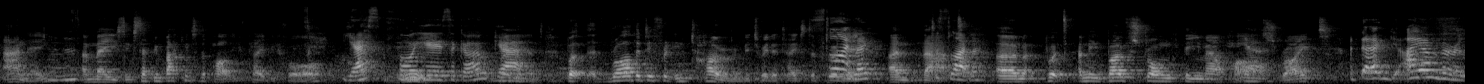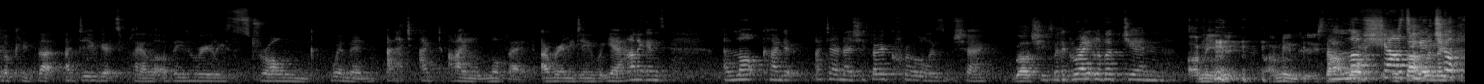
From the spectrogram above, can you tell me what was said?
in Annie. Mm-hmm. Amazing. Stepping back into the part that you've played before. Yes, four years ago, yeah. Brilliant. But uh, rather different in tone between A Taste of Slightly. and that. Just slightly. Um, but, I mean, both strong female parts, Yeah. right? I, I am very lucky that I do get to play a lot of these really strong women. And I, I, I love it, I really do. But yeah, Hannigan's a lot kind of, I don't know, she's very cruel, isn't she? Well, she's... With a great love of gin. I mean, I mean, is that And love what- is shouting that at when they- children.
